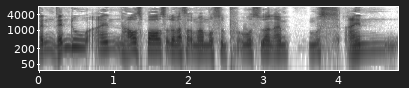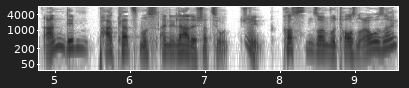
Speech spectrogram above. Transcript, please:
wenn, wenn du ein Haus baust oder was auch immer, musst du, musst du an einem, muss ein, an dem Parkplatz muss eine Ladestation stehen. Hm. Kosten sollen wohl 1000 Euro sein.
